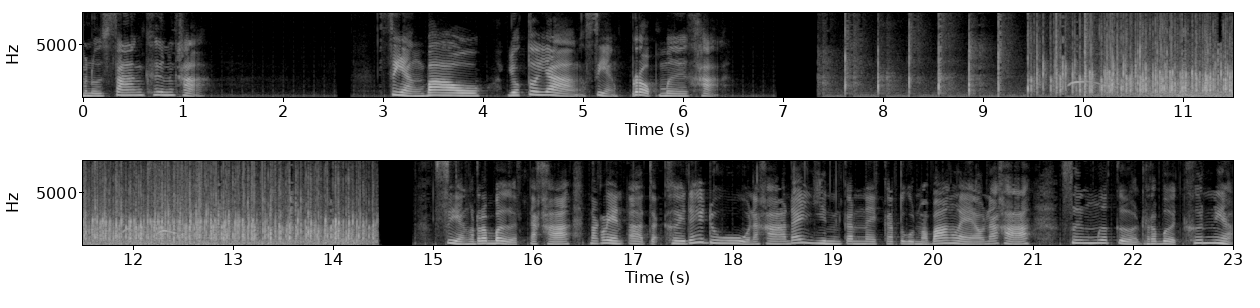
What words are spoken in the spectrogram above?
มนุษย์สร้างขึ้นค่ะ เสียงเบา ยกตัวอย่างเสียงปรบมือค่ะ เสียงระเบิดนะคะ นักเรียนอาจจะเคยได้ดูนะคะ ได้ยินกันในการ์ตูนมาบ้างแล้วนะคะ ซึ่งเมื่อเกิดระเบิดขึ้นเนี่ย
